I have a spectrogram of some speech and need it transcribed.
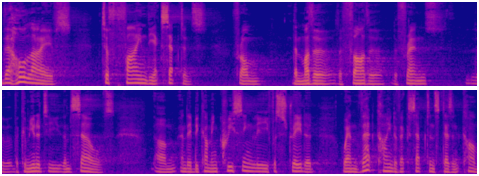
their whole lives to find the acceptance from the mother, the father, the friends, the, the community themselves. Um, and they become increasingly frustrated when that kind of acceptance doesn't come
